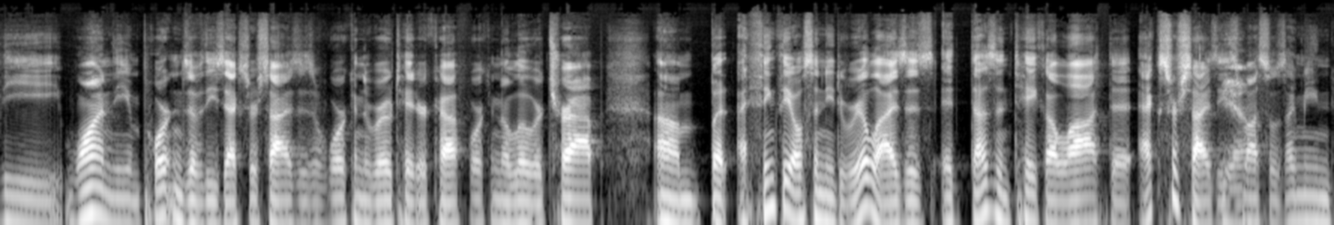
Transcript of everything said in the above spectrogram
the one the importance of these exercises of working the rotator cuff working the lower trap um, but i think they also need to realize is it doesn't take a lot to exercise these yeah. muscles. I mean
